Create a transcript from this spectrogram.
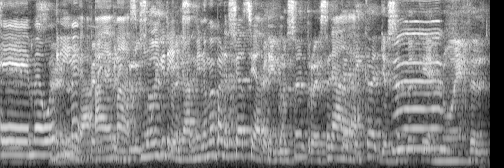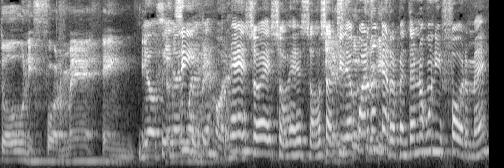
Eh, no me voy- Gringa, además, muy gringa. esa- A mí no me pareció asiático. Incluso dentro de esa Nada. estética yo siento que no es del todo uniforme en... Yo en opino igual que. Jorge. eso, eso, eso. O sea, Y estoy de acuerdo en creo que de que- repente no es uniforme,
